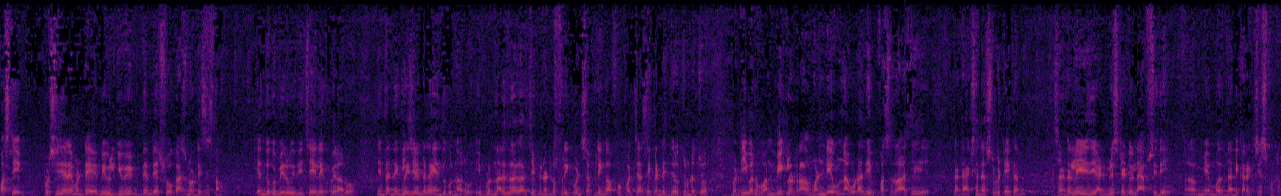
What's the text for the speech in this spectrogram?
first procedure ఏమంటే we will give then they show cause notice ఇస్తాం. ఎందుకు మీరు ఇది చేయలేకపోయినారు? ఇంత నెగ్లిజెంట్గా ఎందుకున్నారు ఇప్పుడు నరేంద్ర గారు చెప్పినట్లు frequent shuffling of panchayat secretary జరుగుతుండొచ్చు. బట్ ఈవెన్ వన్ వీక్లో ట్రా వన్ డే ఉన్నా కూడా అది ఫస్ట్ రాసి that action has to be taken suddenly ఇది అడ్మినిస్ట్రేటివ్ ల్యాబ్స్ ఇది. ఆ, మేము దాన్ని కరెక్ట్ చేసుకుంటాం.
